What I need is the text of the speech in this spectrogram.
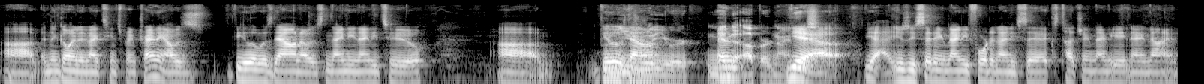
Um, and then going to 19 spring training, I was, Velo was down. I was 90, 92. Um, Usually down. you were mid And- to upper 90s. Yeah, yeah. Usually sitting 94 to 96, touching 98, 99.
